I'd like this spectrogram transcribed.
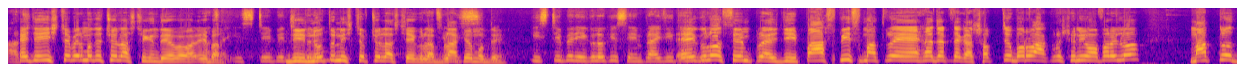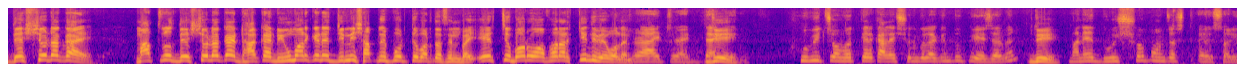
আচ্ছা, এই যে স্টেপের মধ্যে চলে আসছে কিন্তু এবার এবার। আচ্ছা, স্টেপের জি নতুন স্টেপ চলে আসছে এগুলা আচ্ছা, ব্ল্যাকের মধ্যে। স্টেপের এগুলো কি সেম প্রাইসই এইগুলো সেম প্রাইস জি। পাঁচ পিস মাত্র এক হাজার টাকা। সবচেয়ে বড় আকর্ষণীয় অফার হলো মাত্র দেড়শো টাকায় মাত্র দেড়শো টাকায় ঢাকা নিউ মার্কেটের জিনিস আপনি পড়তে পারতেছেন ভাই। এর চেয়ে বড় অফার আর কি দিবে বলেন? রাইট রাইট জি। খুবই চমৎকার কালেকশনগুলা কিন্তু পেয়ে যাবেন। জি। মানে দুইশো পঞ্চাশ সরি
